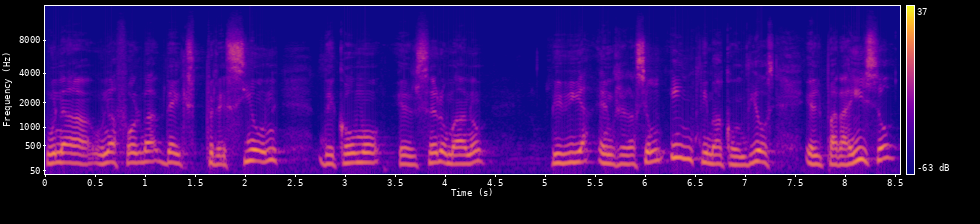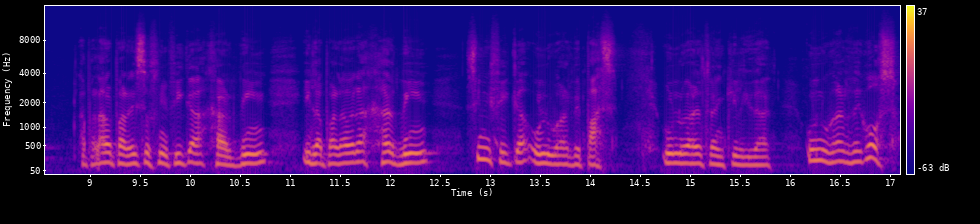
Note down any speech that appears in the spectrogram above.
una, una forma de expresión de cómo el ser humano vivía en relación íntima con Dios. El paraíso, la palabra paraíso significa jardín y la palabra jardín significa un lugar de paz, un lugar de tranquilidad, un lugar de gozo.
